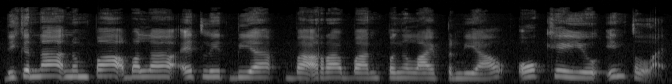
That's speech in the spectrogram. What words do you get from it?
dikena nempak bala atlet biak bak raban pengelai pendiau OKU Intellect.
